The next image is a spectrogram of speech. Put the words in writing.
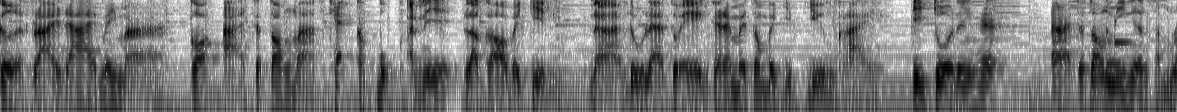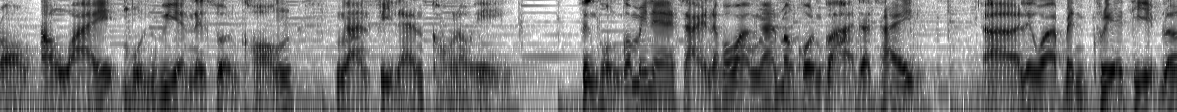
เกิดรายได้ไม่มา ก็อาจจะต้องมาแคะกระปุกอันนี้แล้วก็เอาไปกินนะดูแลตัวเองจะได้ไม่ต้องไปหยิบยืมใคร อีกตัวหนึ่งฮะอาจจะต้องมีเงินสำรองเอาไว้หมุนเวียนในส่วนของงานฟรีแลนซ์ของเราเอง ซึ่งผมก็ไม่แน่ใจนะ เพราะว่างานบางคนก็อาจจะใช้เอ่อเรียกว่าเป็นครีเอทีฟเล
